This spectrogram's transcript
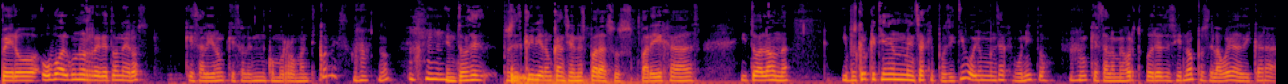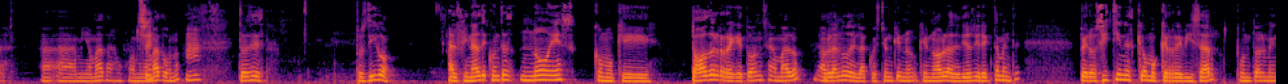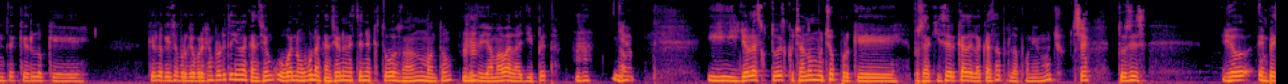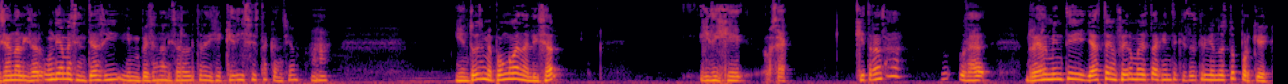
pero hubo algunos reggaetoneros que salieron que salieron como romanticones. ¿no? Entonces, pues escribieron canciones para sus parejas y toda la onda. Y pues creo que tienen un mensaje positivo y un mensaje bonito, ¿no? Que hasta a lo mejor tú podrías decir, no, pues se la voy a dedicar a, a, a mi amada o a mi Sí. amado, ¿no? Entonces, pues digo, al final de cuentas no es como que todo el reggaetón sea malo, hablando de la cuestión que no, que no habla de Dios directamente, pero sí tienes que como que revisar puntualmente qué es lo que qué es lo que dice, porque por ejemplo ahorita hay una canción, o bueno, hubo una canción en este año que estuvo sonando un montón, que se llamaba La Jipeta. Ujú. ¿no? Y yo la estuve escuchando mucho porque pues aquí cerca de la casa pues la ponían mucho. Sí. Entonces, yo empecé a analizar, un día me senté así y empecé a analizar la letra y dije, ¿qué dice esta canción? Y entonces me pongo a analizar y dije, o sea, ¿qué tranza? O sea, realmente ya está enferma esta gente que está escribiendo esto porque,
